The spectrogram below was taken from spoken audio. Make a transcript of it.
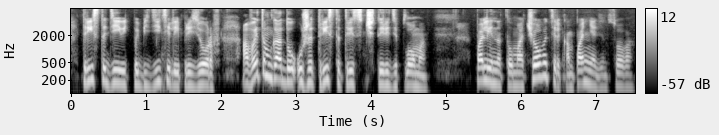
– 309 победителей и призеров. А в этом году уже 334 диплома. Полина Толмачева, телекомпания «Одинцова».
